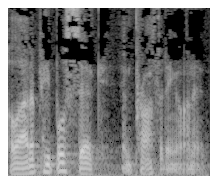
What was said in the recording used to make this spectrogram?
a lot of people sick and profiting on it.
